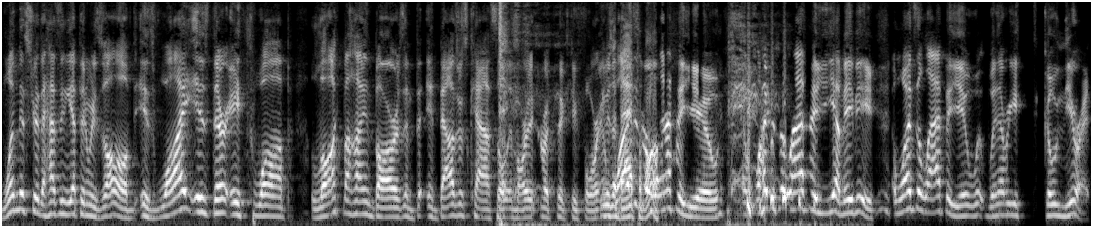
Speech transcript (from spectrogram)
one mystery that hasn't yet been resolved is why is there a thwomp locked behind bars in, in Bowser's Castle in Mario Kart 64? He was and a why does it laugh at you? And why does it laugh at you? Yeah, maybe. And why does it laugh at you whenever you go near it?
